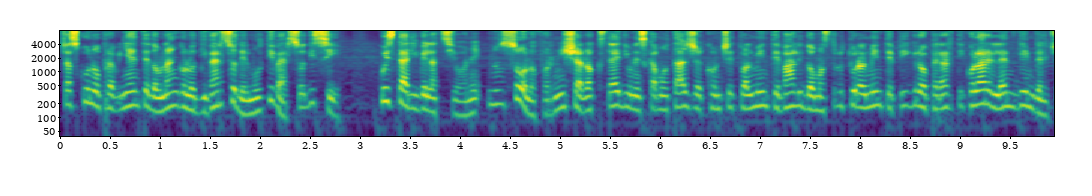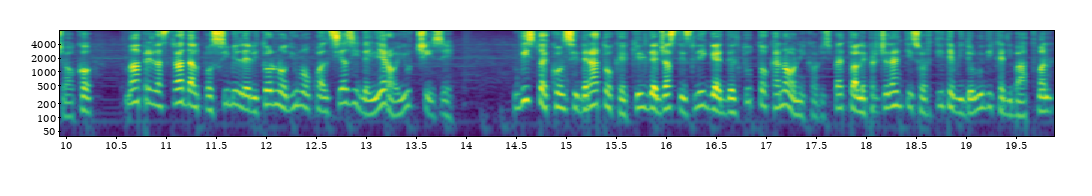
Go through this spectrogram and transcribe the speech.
ciascuno proveniente da un angolo diverso del multiverso DC. Questa rivelazione non solo fornisce a Rocksteady un escamotage concettualmente valido ma strutturalmente pigro per articolare l'endgame del gioco, ma apre la strada al possibile ritorno di uno qualsiasi degli eroi uccisi. Visto e considerato che Kill the Justice League è del tutto canonico rispetto alle precedenti sortite videoludiche di Batman,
